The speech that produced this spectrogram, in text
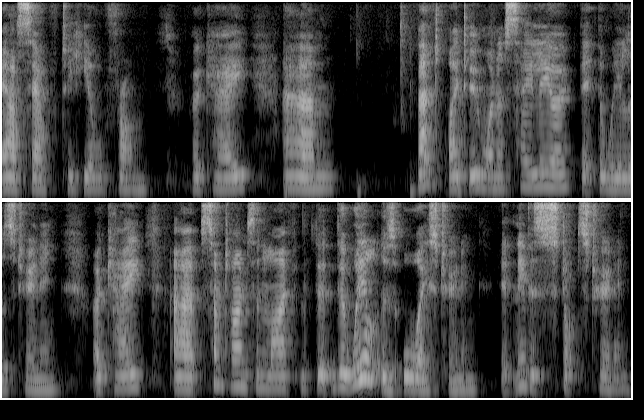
ourselves to heal from. Okay. Um, but I do want to say, Leo, that the wheel is turning, okay? Uh, sometimes in life, the, the wheel is always turning. It never stops turning.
